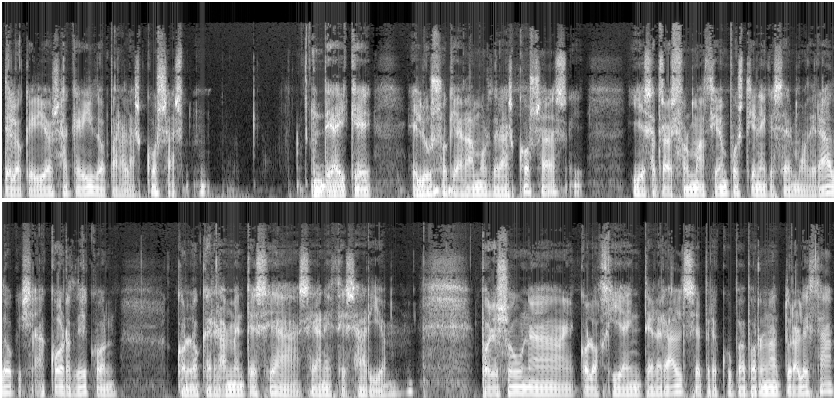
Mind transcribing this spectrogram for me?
de lo que Dios ha querido para las cosas. De ahí que el uso que hagamos de las cosas y, esa transformación pues tiene que ser moderado, que sea acorde con, con lo que realmente sea, sea necesario. Por eso una ecología integral se preocupa por la naturaleza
